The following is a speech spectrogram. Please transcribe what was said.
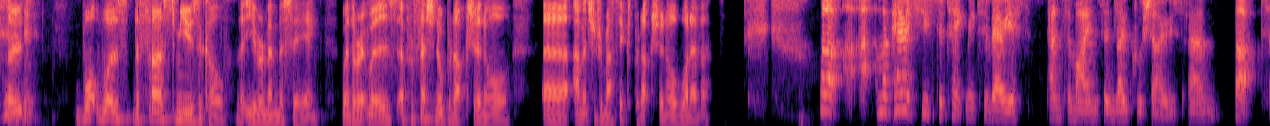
So what was the first musical that you remember seeing? Whether it was a professional production or uh, amateur dramatics production or whatever. Well, I, I, my parents used to take me to various pantomimes and local shows, um, but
